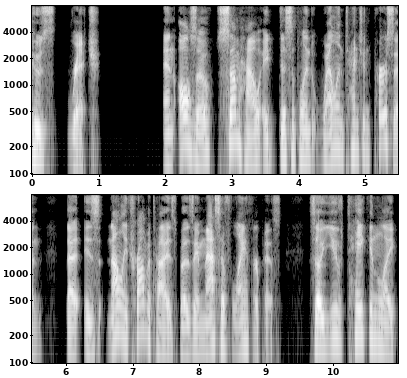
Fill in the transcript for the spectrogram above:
who's rich, and also somehow a disciplined, well-intentioned person that is not only traumatized but is a massive philanthropist. So you've taken like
